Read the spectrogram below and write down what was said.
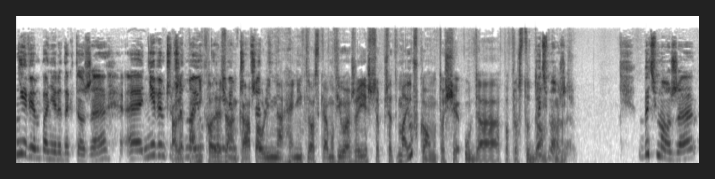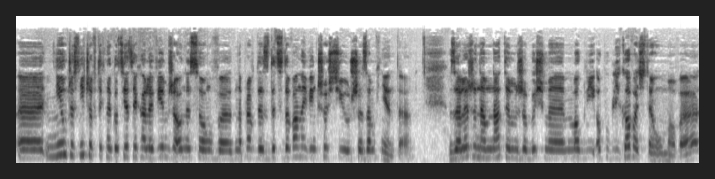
Nie wiem, panie redaktorze. E, Nie wiem, czy Ale przed pani majówką, koleżanka wiem, przed... Paulina Henning-Kloska mówiła, że jeszcze przed majówką to się uda po prostu Być domknąć. może. Być może. E, Nie uczestniczę w tych negocjacjach, ale wiem, że one są w naprawdę zdecydowanej większości już zamknięte. Zależy nam na tym, żebyśmy mogli opublikować tę umowę.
